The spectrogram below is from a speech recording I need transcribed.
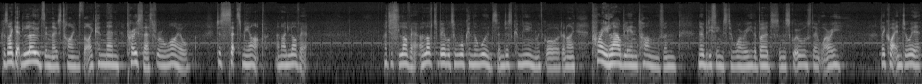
Because I get loads in those times that I can then process for a while. It just sets me up, and I love it. I just love it. I love to be able to walk in the woods and just commune with God. And I pray loudly in tongues, and nobody seems to worry. The birds and the squirrels don't worry, they quite enjoy it.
